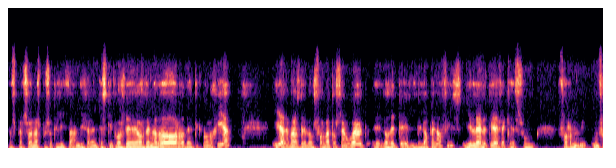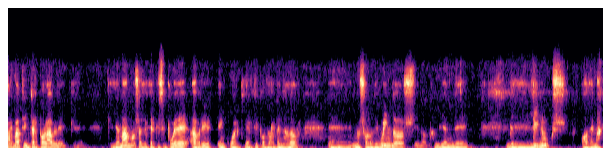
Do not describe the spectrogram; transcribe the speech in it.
las personas pues, utilizan diferentes tipos de ordenador o de tecnología, y además de los formatos en Word, el ODT, el del OpenOffice, y el RTF, que es un, formato interpolable que llamamos, es decir, que se puede abrir en cualquier tipo de ordenador, eh, no solo de Windows, sino también de, Linux o de Mac.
